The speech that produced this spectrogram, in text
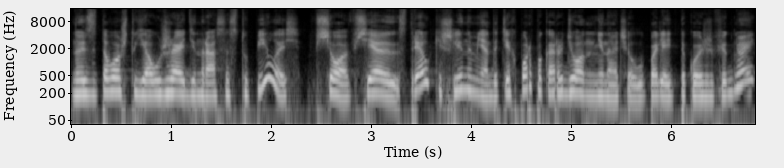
Но из-за того, что я уже один раз оступилась, все, все стрелки шли на меня до тех пор, пока Родион не начал болеть такой же фигней.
